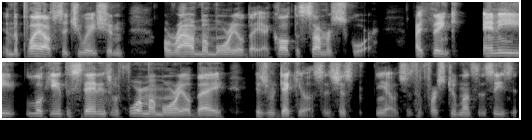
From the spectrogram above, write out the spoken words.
in the playoff situation around Memorial Day. I call it the summer score. I think any looking at the standings before Memorial Day is ridiculous. It's just, you know, it's just the first two months of the season.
